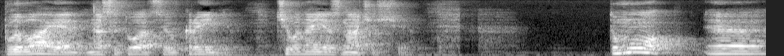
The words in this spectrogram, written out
впливає на ситуацію в країні, чи вона є значущою. Тому е,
